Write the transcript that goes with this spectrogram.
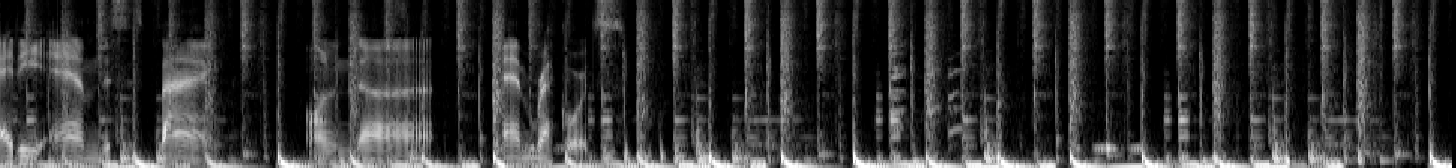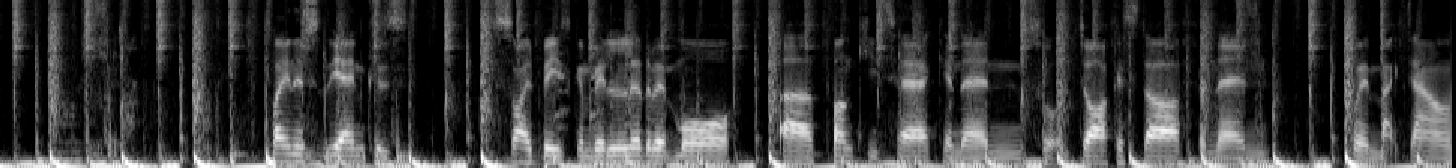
Eddie M. This is Bang on uh, M Records. Playing this at the end because side B is going to be a little bit more uh, funky tech and then sort of darker stuff and then coming back down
